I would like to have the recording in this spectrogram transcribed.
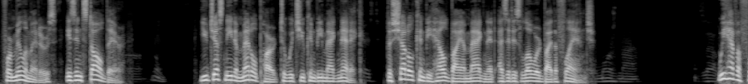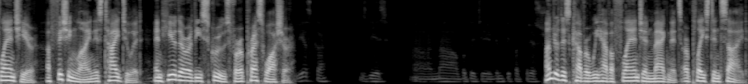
4 millimeters, is installed there. You just need a metal part to which you can be magnetic. The shuttle can be held by a magnet as it is lowered by the flange. We have a flange here, a fishing line is tied to it, and here there are these screws for a press washer. Under this cover we have a flange and magnets are placed inside.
